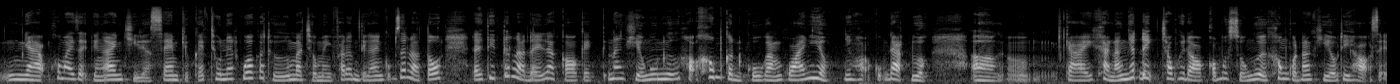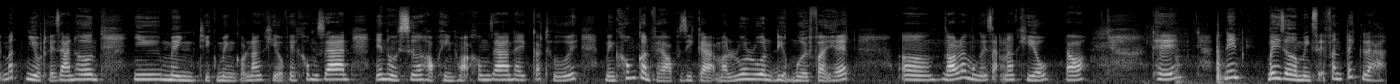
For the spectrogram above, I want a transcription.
Nhà cũng không ai dạy tiếng Anh chỉ là xem kiểu Cartoon Network các thứ mà chồng mình phát âm tiếng Anh cũng rất là tốt. Đấy thì tức là đấy là có cái năng khiếu ngôn ngữ họ không cần cố gắng quá nhiều nhưng họ cũng đạt được. Uh, cái khả năng nhất định. Trong khi đó có một số người không có năng khiếu thì họ sẽ mất nhiều thời gian hơn. Như mình thì mình có năng khiếu về không gian nên hồi xưa học hình họa không gian hay các thứ ấy, mình không cần phải học gì cả mà luôn luôn điểm 10 phẩy hết. Uh, nó là một cái dạng năng khiếu đó. Thế nên bây giờ mình sẽ phân tích là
